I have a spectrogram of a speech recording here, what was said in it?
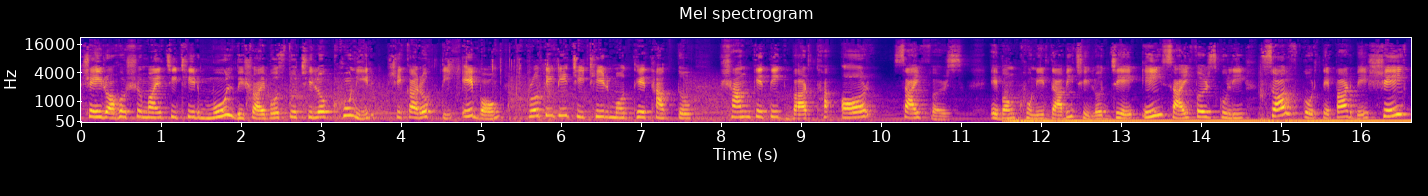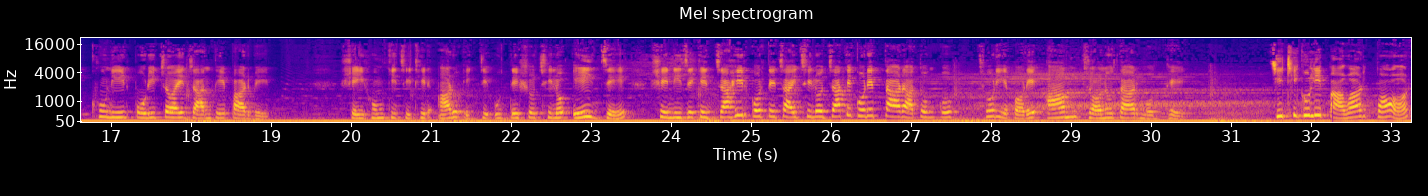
সেই রহস্যময় চিঠির মূল বিষয়বস্তু ছিল খুনির স্বীকারোক্তি এবং প্রতিটি চিঠির মধ্যে থাকত সাংকেতিক বার্তা অর সাইফার্স এবং খুনির দাবি ছিল যে এই সাইফার্সগুলি সলভ করতে পারবে, সেই খুনির পরিচয় জানতে পারবে সেই হুমকি চিঠির আরও একটি উদ্দেশ্য ছিল এই যে, সে নিজেকে জাহির করতে চাইছিল যাতে করে তার আতঙ্ক ছড়িয়ে পড়ে আম জনতার মধ্যে। চিঠিগুলি পাওয়ার পর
